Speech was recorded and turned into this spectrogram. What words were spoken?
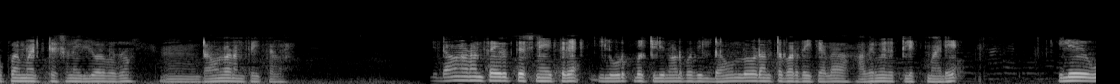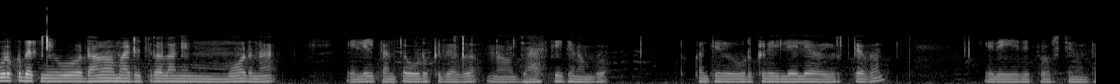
ಓಪನ್ ಮಾಡಿದ ತಕ್ಷಣ ಇಲ್ಲಿ ನೋಡ್ಬೋದು. ಡೌನ್ಲೋಡ್ ಅಂತ ಐತಲ್ಲ. ಇಲ್ಲಿ ಡೌನ್ಲೋಡ್ ಅಂತ ಇರುತ್ತೆ ಸ್ನೇಹಿತರೆ. ಇಲ್ಲಿ ಹುಡುಕ್ಬೇಕು, ಇಲ್ಲಿ ನೋಡ್ಬೋದು, ಇಲ್ಲಿ ಡೌನ್ಲೋಡ್ ಅಂತ ಬರ್ದೈತಲ್ಲ, ಅದ್ರ ಮೇಲೆ ಕ್ಲಿಕ್ ಮಾಡಿ. ಇಲ್ಲಿ ಹುಡುಕ್ಬೇಕು ನೀವು ಡೌನ್ಲೋಡ್ ಮಾಡಿರ್ತೀರಲ್ಲ ನಿಮ್ಮ ಮೋಡನ್ನ ಎಲ್ಲೈತಂತ ಹುಡುಕ್ರಿ ಅದು. ನಾವು ಜಾಸ್ತಿ ಐತೆ ನಮ್ಮದು ಹುಡ್ಕಂತೀರಿ, ಹುಡುಕ್ರಿ, ಇಲ್ಲಿ ಎಲ್ಲೇ ಇರುತ್ತೆ ಅದು. ಇದೆ ಇಲ್ಲಿ ತೋರಿಸ್ತೀನಿ ಅಂತ.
